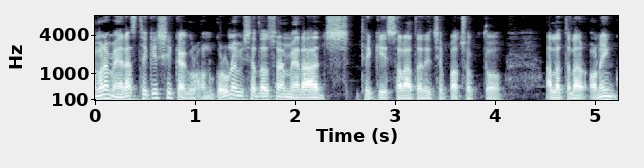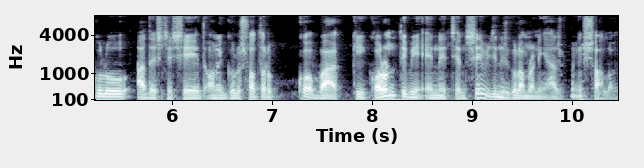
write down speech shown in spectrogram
আমরা মেরাজ থেকে শিক্ষা গ্রহণ করুন। নবী সাল্লাম মেরাজ থেকে সলাতার ইচ্ছে পাচক্ত। আল্লাহ তালার অনেকগুলো আদেশ নিষেধ, অনেকগুলো সতর্ক বা কী করণ তিনি এনেছেন, সেই জিনিসগুলো আমরা নিয়ে আসব ইনশাআল্লাহ।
